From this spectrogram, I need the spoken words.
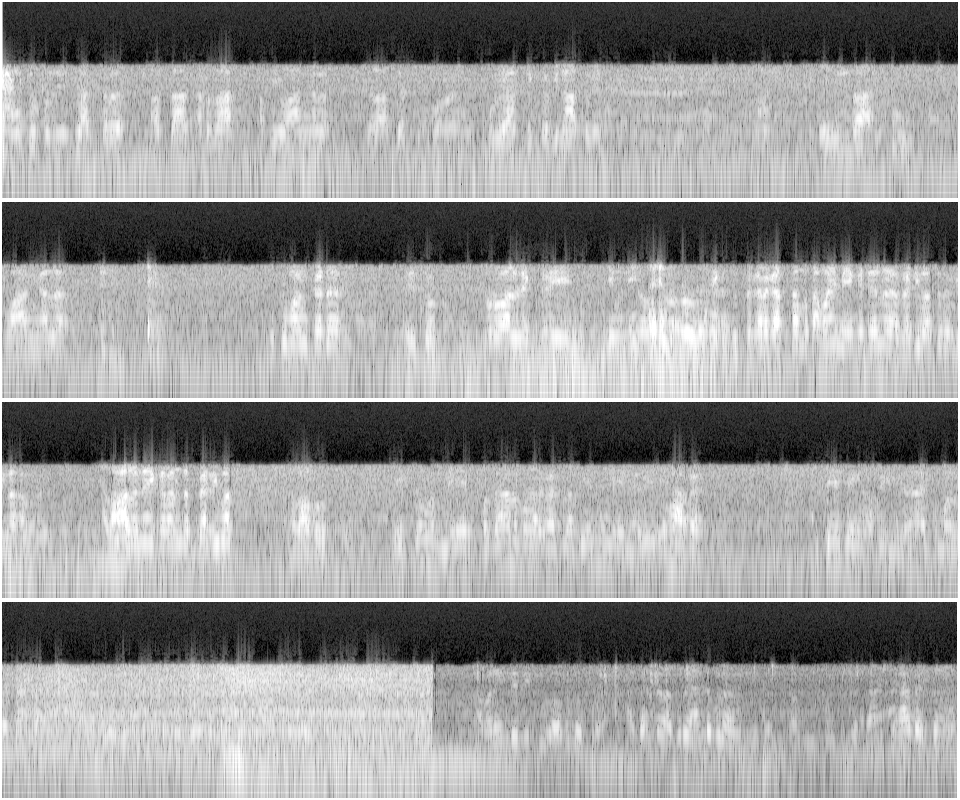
භූත ප්‍රදේශයේ අක්කර 7000 8000 අපේ වාහනවල ජලාශයක් මුලියාත් එක්ක විනාශ වෙනවා. ඒ හින්දා වාහනවල උතුමන්කඩ ඒ දොරවල් එක්ක ඒ එන්නේ ඒක සුද්ධ කරගත්තම තමයි මේකට එන වැඩි වතුර විනාශ පාලනය කරන්න බැරිවත් බලාපොරොත්තු ඒකම මේ ප්‍රධාන පාර වැටලා තියෙන්නේ මේ නැවේ එහා පැත්තේ. చేసేయన అప్పుడు మళ్ళీ അവരെന്റെ വീട്ടിൽ അവരൊക്കെ അതെന്താ അത്ര രണ്ട് പുരാണ് ഞാൻ വരുത്തുന്നു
